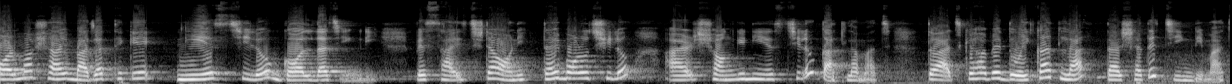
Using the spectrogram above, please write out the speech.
বরমশাই বাজার থেকে নিয়ে এসছিল গলদা চিংড়ি। বেশ সাইজটা অনেকটাই বড় ছিল আর সঙ্গে নিয়ে এসছিল কাতলা মাছ। তো আজকে হবে দই কাতলা, তার সাথে চিংড়ি মাছ।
